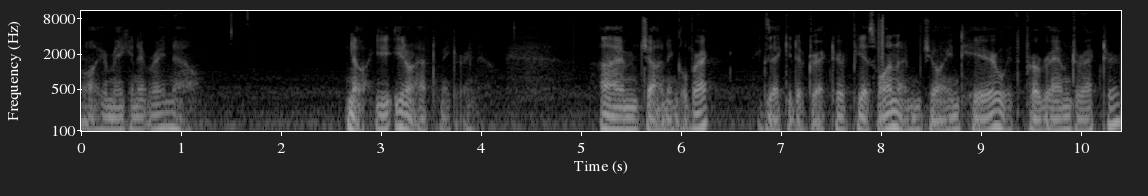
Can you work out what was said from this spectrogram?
Well, you're making it right now. No, you, you don't have to make it right now. I'm John Engelbrecht, Executive Director of PS1. I'm joined here with Program Director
